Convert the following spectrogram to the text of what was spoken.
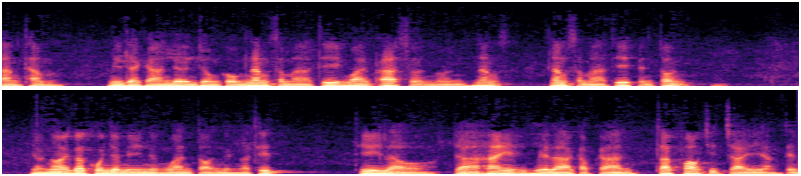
ทางธรรม มีแต่การเดินจงกรมนั่งสมาธิไหว้พระสวดมนต์นั่ง นั่งสมาธิเป็นต้น อย่างน้อยก็ควรจะมีหนึ่งวันตอนหนึ่งอาทิตย์ ที่เราจะให้เวลากับการซักฟอกจิตใจอย่างเต็ม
